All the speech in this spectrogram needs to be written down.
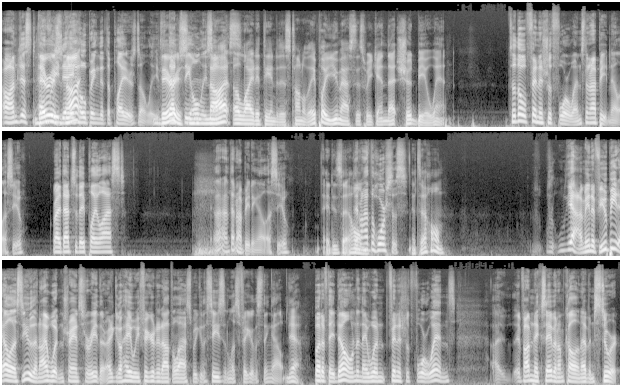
Oh, I'm just There every day not- hoping that the players don't leave. There that's is the only not solace. a light at the end of this tunnel. They play UMass this weekend. That should be a win. So they'll finish with four wins. They're not beating LSU, right? That's who they play last. They're not, they're not beating LSU. It is at They home. They don't have the horses. it's at home. Yeah, I mean, if you beat LSU, then I wouldn't transfer either. I'd go, hey, we figured it out the last week of the season. Let's figure this thing out. Yeah. But if they don't and they wouldn't finish with four wins, I, if I'm Nick Saban, I'm calling Evan Stewart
